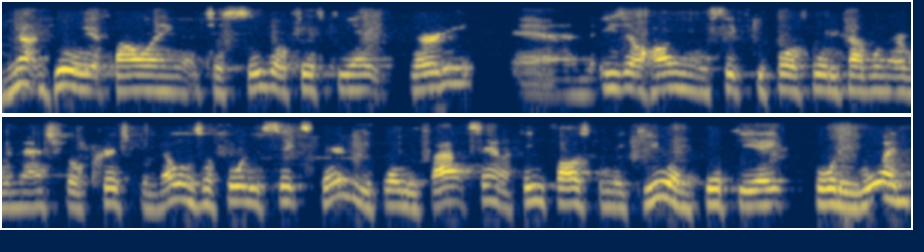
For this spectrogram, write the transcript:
Mount Juliet falling to Siegel 58-30 and Ezell-Harding with 64-45 win over Nashville Christian. Nolensville 46-30, 35. Santa Fe falls to McEwen 58-41.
